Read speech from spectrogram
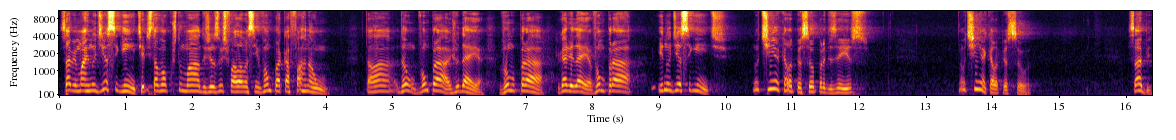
Sabe, mas no dia seguinte, eles estavam acostumados, Jesus falava assim: vamos para Cafarnaum, tá, vamos, vamos para Judéia, vamos para Galiléia, vamos para. E no dia seguinte, não tinha aquela pessoa para dizer isso. Não tinha aquela pessoa. Sabe?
